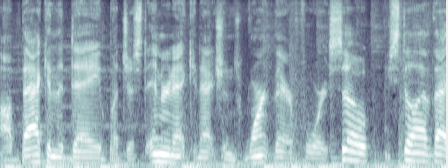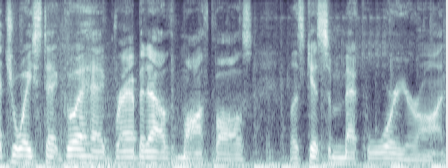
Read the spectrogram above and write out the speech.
uh, back in the day, but just internet connections weren't there for it. So you still have that joystick. Go ahead, grab it out of the mothballs. Let's get some MechWarrior on.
